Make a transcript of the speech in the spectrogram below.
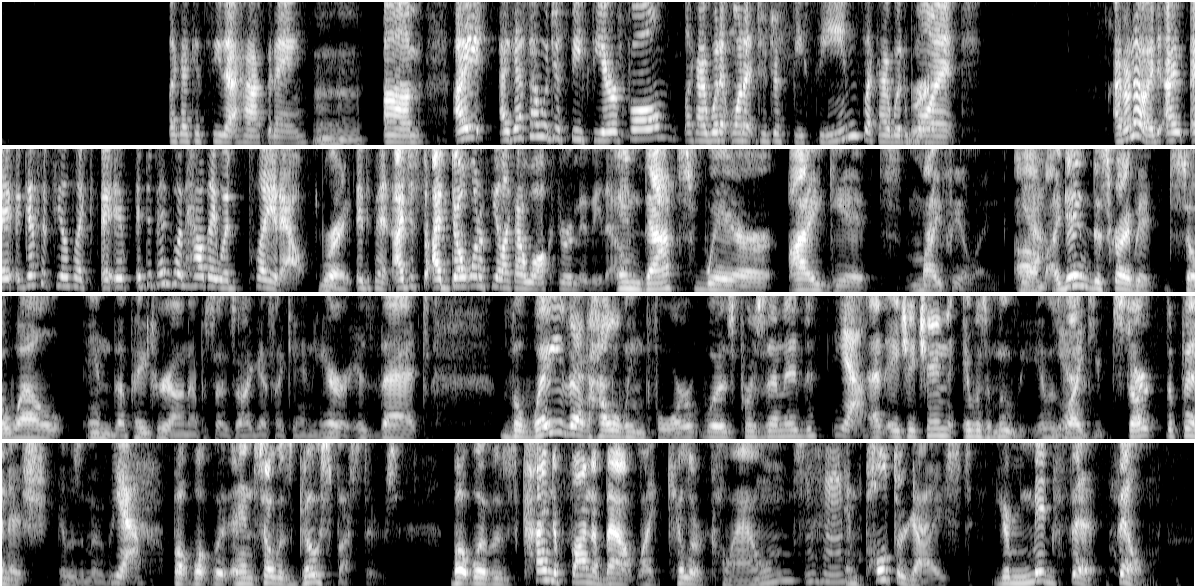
Like I could see that happening. mm-hmm. Um, I I guess I would just be fearful. Like I wouldn't want it to just be scenes. Like I would Right. want. I don't know. I, I, I guess it feels like it, it depends on how they would play it out. Right. It depends. I just I don't want to feel like I walk through a movie though. And that's where I get my feeling. Um, Yeah. I didn't describe it so well in the Patreon episode, so I guess I can here. Is that the way that Halloween 4 was presented yeah. at HHN, it was a movie. It was Yeah. like you start to finish, it was a movie. Yeah. But what was, and so was Ghostbusters. But what was kind of fun about like Killer Clowns Mm-hmm. and Poltergeist, you're mid film.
